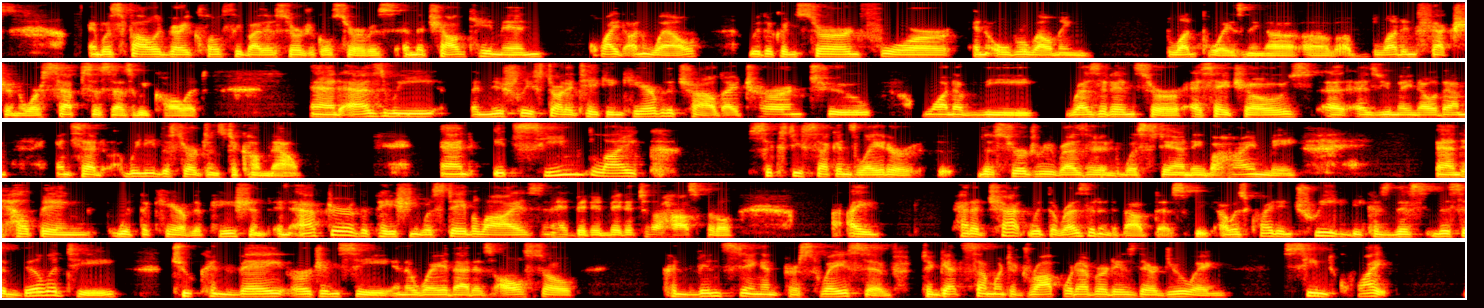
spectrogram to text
and was followed very closely by the surgical service. And the child came in quite unwell with a concern for an overwhelming blood poisoning, a, a, a, blood infection, or sepsis, as we call it. And as we initially started taking care of the child, I turned to one of the residents or SHOs, as you may know them, and said, We need the surgeons to come now. And it seemed like 60 seconds later, the surgery resident was standing behind me and helping with the care of the patient. And after the patient was stabilized and had been admitted to the hospital, I had a chat with the resident about this. I was quite intrigued because this this ability to convey urgency in a way that is also convincing and persuasive to get someone to drop whatever it is they're doing seemed quite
